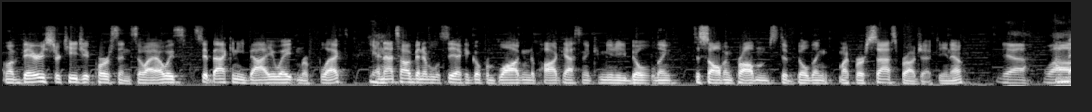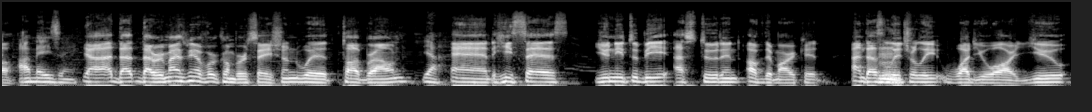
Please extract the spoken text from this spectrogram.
I'm a very strategic person, so I always sit back and evaluate and reflect. Yeah. And that's how I've been able to see I could go from blogging to podcasting and community building to solving problems to building my first SaaS project. You know? Yeah. Ama- Wow. amazing Yeah, that, that reminds me of our conversation with Todd Brown. Yeah. And he says you need to be a student of the market. And that's hmm. literally what you are. You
